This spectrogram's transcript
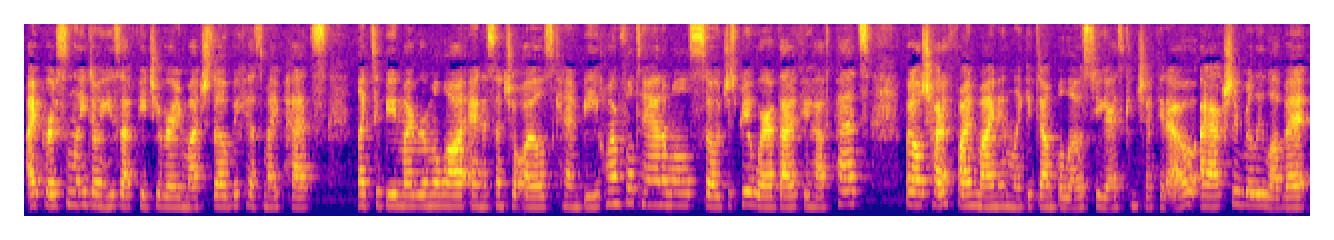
I personally don't use that feature very much though because my pets like to be in my room a lot and essential oils can be harmful to animals so just be aware of that if you have pets but I'll try to find mine and link it down below so you guys can check it out. I actually really love it.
